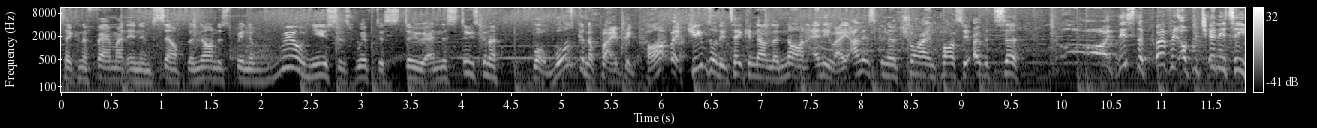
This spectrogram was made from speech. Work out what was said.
taking a fair amount in himself. The Nun has been a real nuisance with the Stu, and the Stu's gonna, well, was gonna play a big part, but Cube's already taken down the Nun anyway. Alex gonna try and pass it over to. Oh, this is the perfect opportunity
